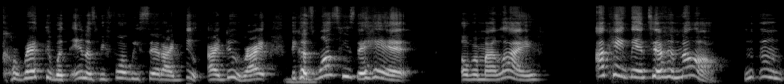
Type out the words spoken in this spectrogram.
corrected within us before we said I do, I do, right? Because once he's the head over my life, I can't then tell him no. Mm-mm,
